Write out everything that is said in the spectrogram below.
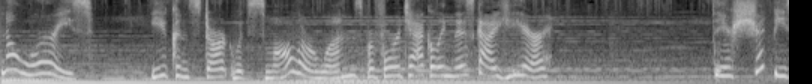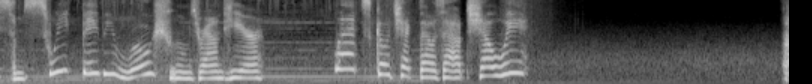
No worries. You can start with smaller ones before tackling this guy here. There should be some sweet baby roche rooms around here. Let's go check those out, shall we?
